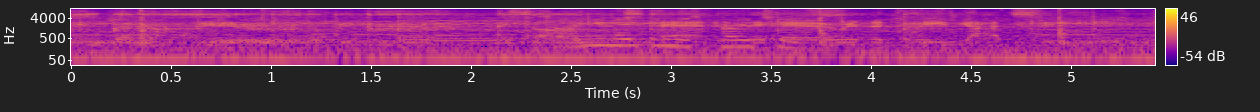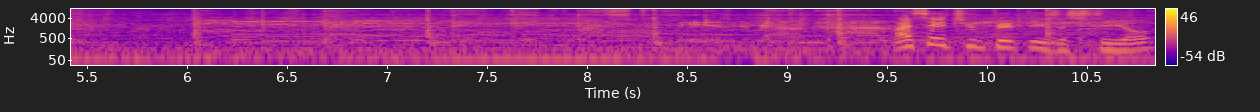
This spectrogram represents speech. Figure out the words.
You better fear the beaver. I saw Are you making this standing there purchase? in the graveyard scene. Think it must have been around Halloween, I say 250 is a steal.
